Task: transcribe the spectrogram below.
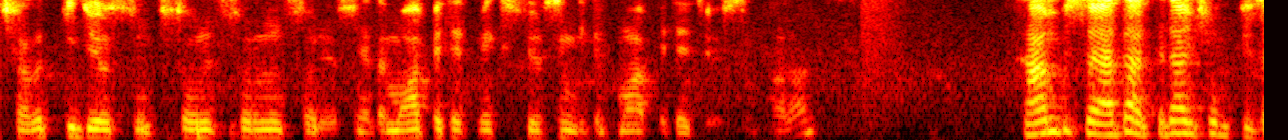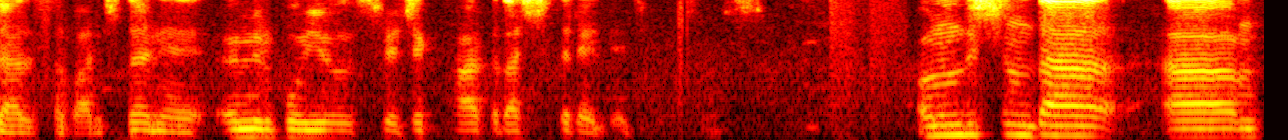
çalıp gidiyorsun, sorun, sorunu soruyorsun ya da muhabbet etmek istiyorsun gidip muhabbet ediyorsun falan. Kampüs hayatı hakikaten çok güzeldi sabah işte hani ömür boyu sürecek arkadaşlıklar elde ediyorsunuz. Onun dışında um,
